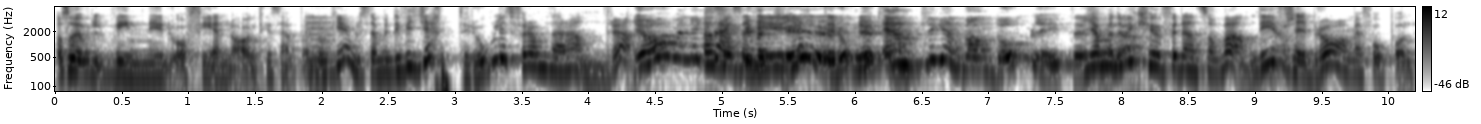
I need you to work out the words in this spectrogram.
och så vinner ju då fel lag till exempel, då kan jag bli så här, men det är väl jätteroligt för de där andra. Ja men exakt, Alltså, det var det är ju kul. Nu äntligen vann de lite. Ja, men det var kul för den som vann. Det är i och för sig bra med fotboll.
